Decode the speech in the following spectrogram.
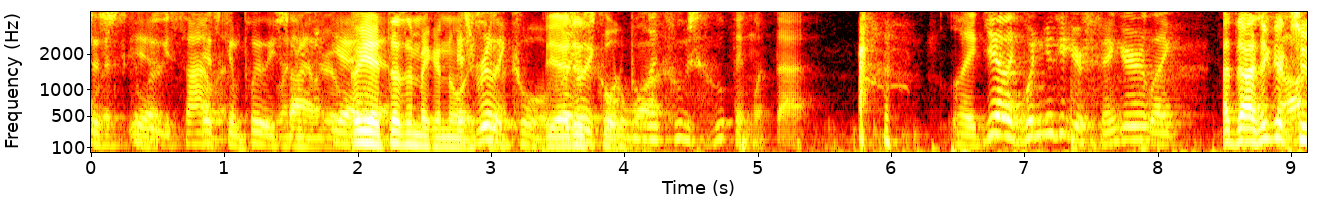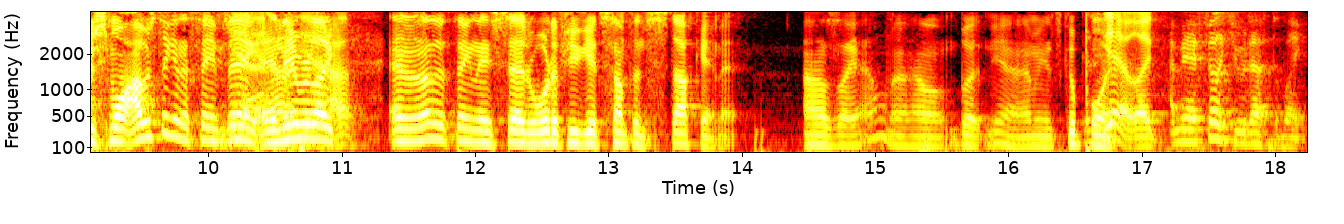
just it's completely yeah, silent It's completely when you silent. drill. Yeah, Oh yeah, it doesn't make a noise. It's really yeah. cool. Yeah, it It's is cool. cool But like, who's hooping with that? Like, Yeah, like wouldn't you get your finger like? I, th- I think they're too small. I was thinking the same thing, Yeah, and they were yeah. like, and another thing they said, what if you get something stuck in it? I was like, I don't know how, but yeah, I mean, it's a good point. yeah, like, I mean, I feel like you would have to like.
